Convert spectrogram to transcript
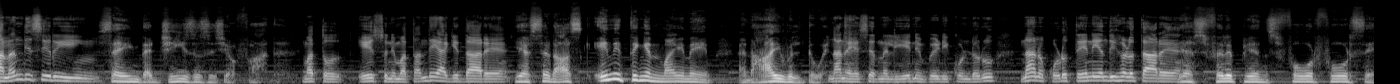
ಆನಂದಿಸಿರಿ. Saying that Jesus is your father ಮತ್ತು ಯೇಸು ನಿಮ್ಮ ತಂದೆಯಾಗಿದ್ದಾರೆ. Yes said ask anything in my name and I will do it ನನ್ನ ಹೆಸರಿನಲ್ಲಿ ಏನು ಬೇಡಿಕೊಂಡರೂ ನಾನು ಕೊಡುತ್ತೇನೆ ಎಂದು ಹೇಳುತ್ತಾರೆ. Yes Philippians four four says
